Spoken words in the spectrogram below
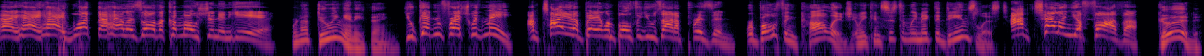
Hey, hey, hey, what the hell is all the commotion in here? We're not doing anything. You getting fresh with me? I'm tired of bailing both of yous out of prison. We're both in college, and we consistently make the dean's list. I'm telling your father. Good.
